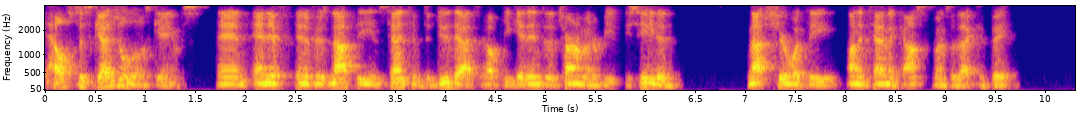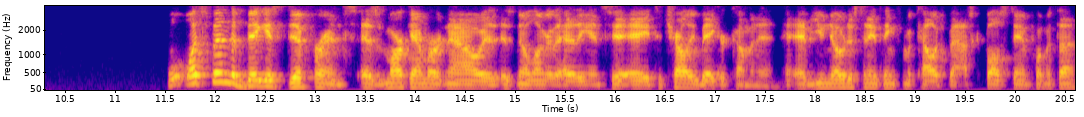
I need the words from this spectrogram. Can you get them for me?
helps to schedule those games. And and if and if there's not the incentive to do that to help you get into the tournament or be seeded, not sure what the unintended consequence of that could be. What's been the biggest difference as Mark Emmert now is, is, no longer the head of the NCAA to Charlie Baker coming in? Have you noticed anything from a college basketball standpoint with that?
